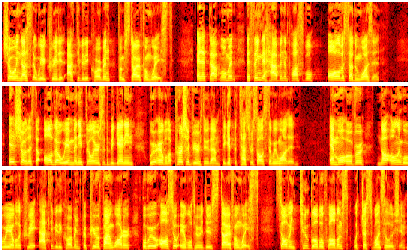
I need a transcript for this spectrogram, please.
showing us that we had created activated carbon from styrofoam waste. And at that moment, the thing that had been impossible all of a sudden wasn't. It showed us that although we had many failures at the beginning, we were able to persevere through them to get the test results that we wanted. And moreover, not only were we able to create activated carbon for purifying water, but we were also able to reduce styrofoam waste, solving two global problems with just one solution.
